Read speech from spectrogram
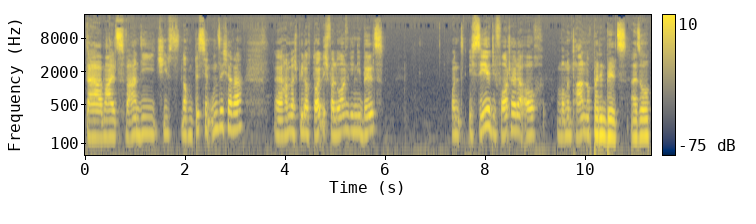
Damals waren die Chiefs noch ein bisschen unsicherer, äh, haben das Spiel auch deutlich verloren gegen die Bills. Und ich sehe die Vorteile auch momentan noch bei den Bills. Also,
